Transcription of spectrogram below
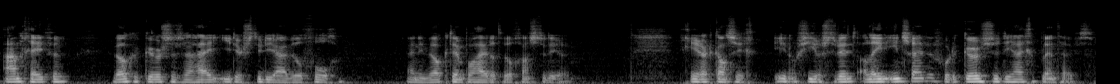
aangeven welke cursussen hij ieder studiejaar wil volgen. En in welk tempo hij dat wil gaan studeren. Gerard kan zich in Osiris Student alleen inschrijven voor de cursussen die hij gepland heeft.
